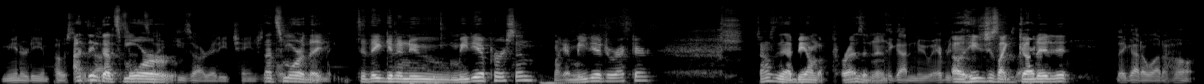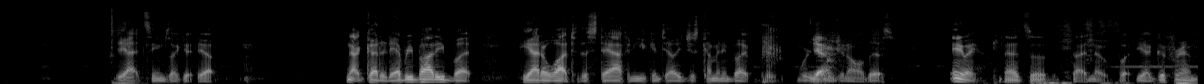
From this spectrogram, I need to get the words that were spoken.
community and posting. I think about it, that's so like more- he's already changed. That's more they did they get a new media person like a media director? Sounds like that'd be on the president. They got a new everything. Oh, he's just like gutted it. They got a lot of help. Yeah, it seems like it. Yep. Not gutted everybody, but he had a lot to the staff, and you can tell he just come in and be like, "We're Yeah. changing all this." Anyway, that's a side note, but yeah, good for him.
